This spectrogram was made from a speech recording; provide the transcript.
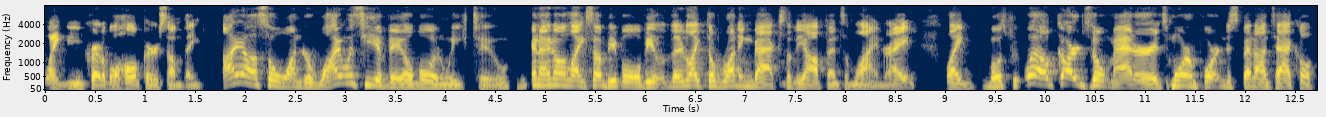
like the Incredible Hulk or something. I also wonder why was he available in week two? And I know like some people will be, they're like the running backs of the offensive line, right? Like most people, well, guards don't matter. It's more important to spend on tackle.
